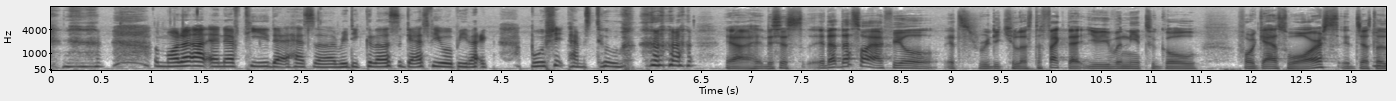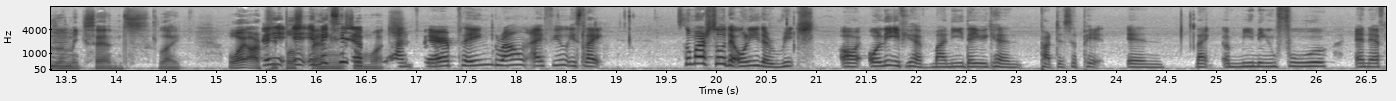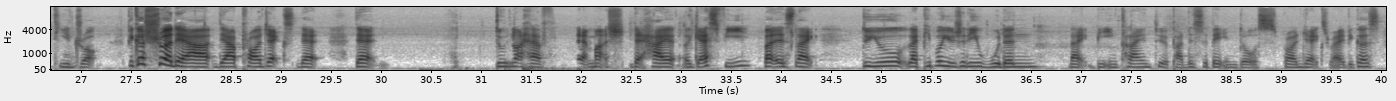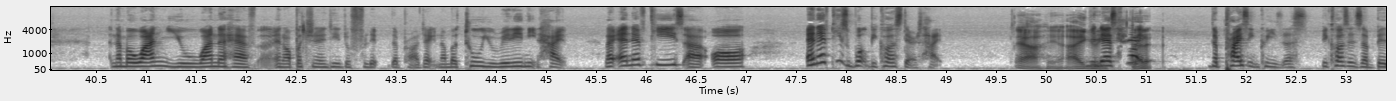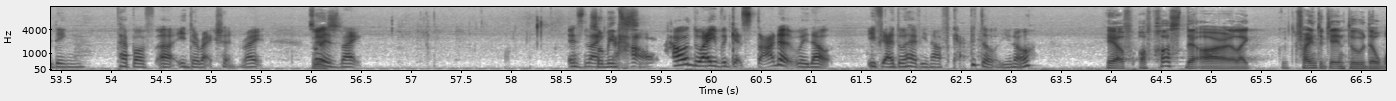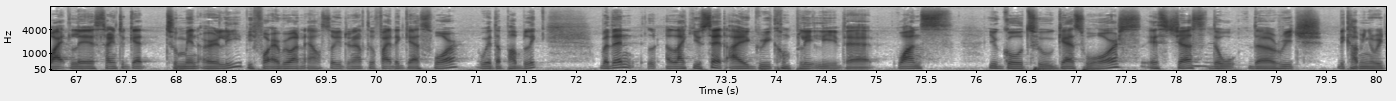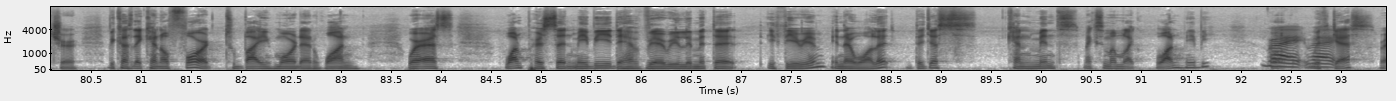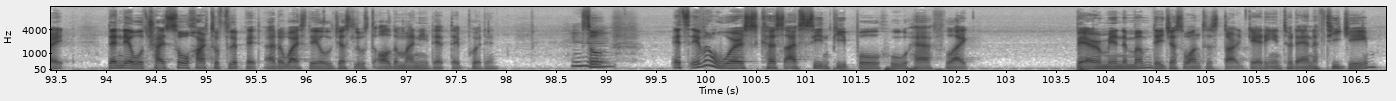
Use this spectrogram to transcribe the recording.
a modern art NFT that has a ridiculous gas fee will be like bullshit times two. yeah, this is that, that's why I feel it's ridiculous. The fact that you even need to go for gas wars, it just doesn't mm-hmm. make sense. Like why are people it, it, it makes it so a much? unfair playing ground. I feel it's like so much so that only the rich or only if you have money then you can participate in like a meaningful NFT drop. Because sure there are there are projects that that do not have that much that high a gas fee, but it's like do you like people usually wouldn't like be inclined to participate in those projects, right? Because number one, you want to have an opportunity to flip the project. Number two, you really need hype. Like NFTs are all NFTs work because there's hype. Yeah, yeah, I agree. When there's hype, the price increases because it's a bidding type of uh, interaction, right? So yes. it's like it's like so means, how how do I even get started without if I don't have enough capital, you know? Yeah, of, of course there are like trying to get into the whitelist, trying to get to mint early before everyone else, so you don't have to fight the gas war with the public. But then, like you said, I agree completely that once you go to gas wars, it's just mm-hmm. the the rich becoming richer because they can afford to buy more than one, whereas one person maybe they have very limited Ethereum in their wallet, they just can mint maximum like one maybe, right, with right. gas, right? Then they will try so hard to flip it. Otherwise, they'll just lose all the money that they put in. Mm-hmm. So it's even worse because I've seen people who have like bare minimum. They just want to start getting into the NFT game,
